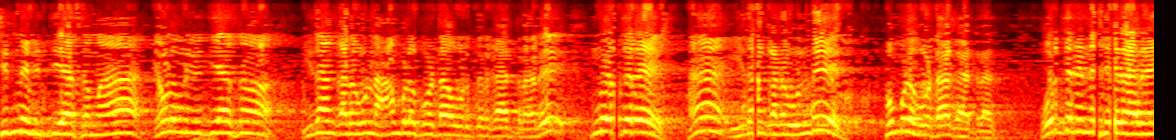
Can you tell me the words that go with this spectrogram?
சின்ன வித்தியாசமா? எவ்வளவு பெரிய வித்தியாசம்? இதான் கடவுள் ஆம்பளை போட்டா ஒருத்தர் காட்டுறாரு. இன்னொருத்தர் இதான் கடவுள்னு பொம்பளை போட்டா காட்டுறாரு. ஒருத்தர் என்ன செய்யறாரு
